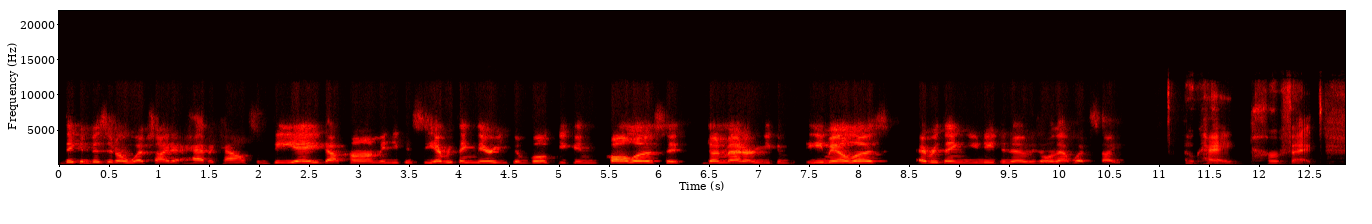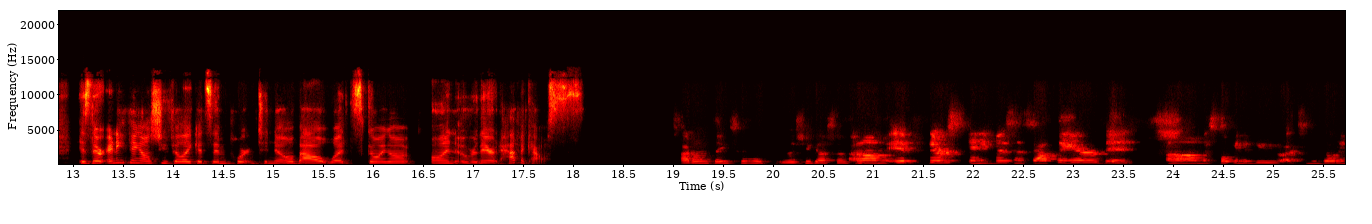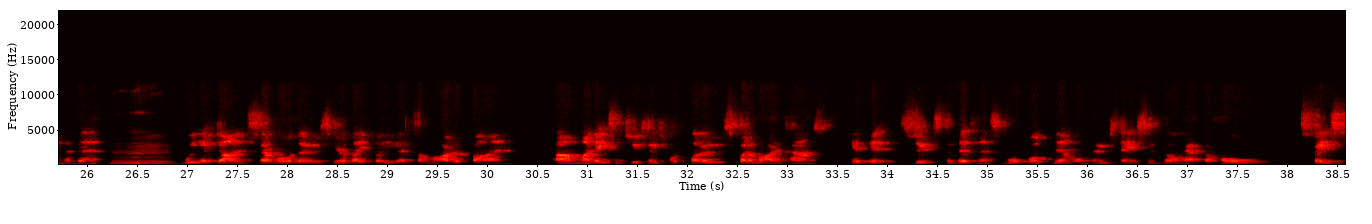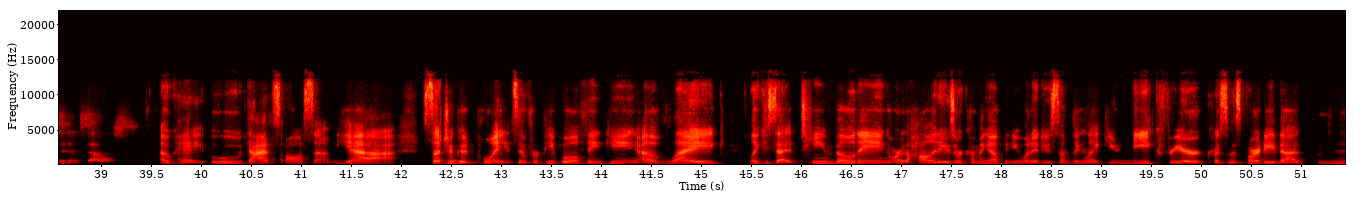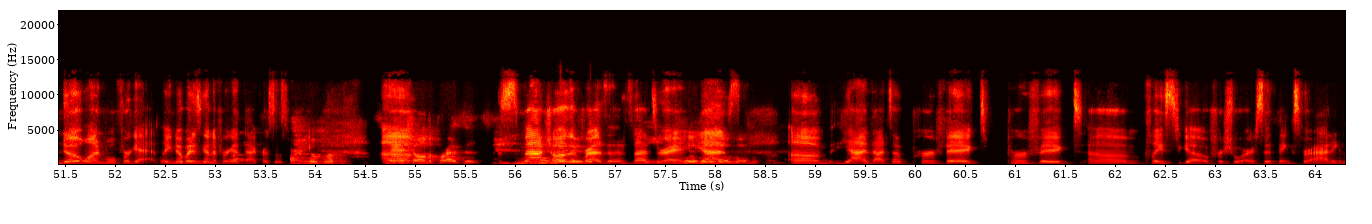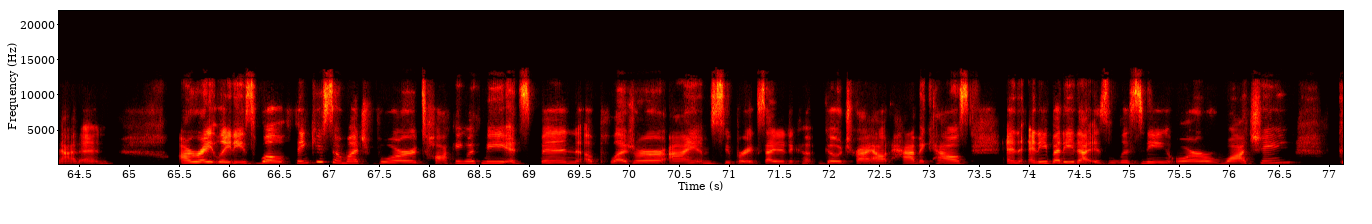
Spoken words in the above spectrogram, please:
They can visit our website at havochouseva.com and you can see everything there. You can book, you can call us. It doesn't matter. You can email us everything you need to know is on that website. Okay, perfect. Is there anything else you feel like it's important to know about what's going on, on over there at Havoc House? I don't think so, unless you got something. Um, if there's any business out there that um, is looking to do a team building event, mm. we have done several of those here lately. It's a lot of fun. Um, Mondays and Tuesdays were closed, but a lot of times, if it suits the business, we'll book them on those days so they'll have the whole space to themselves. Okay. Ooh, that's awesome. Yeah. Such a good point. So for people thinking of like, like you said, team building or the holidays are coming up and you want to do something like unique for your Christmas party that no one will forget. Like nobody's going to forget that Christmas party. smash um, all the presents. smash all the presents. That's right. Yes. Um, yeah, that's a perfect, perfect um, place to go for sure. So thanks for adding that in. All right, ladies. Well, thank you so much for talking with me. It's been a pleasure. I am super excited to co- go try out Havoc House. And anybody that is listening or watching,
